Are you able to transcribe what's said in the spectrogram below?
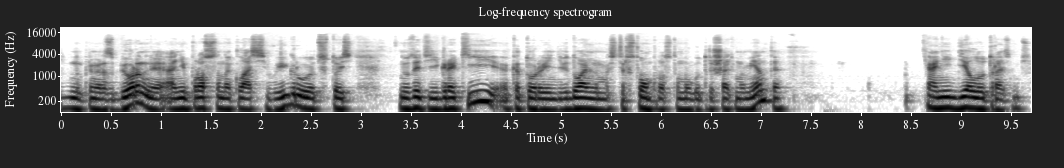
например, с Бернли, они просто на классе выигрывают, то есть вот эти игроки, которые индивидуальным мастерством просто могут решать моменты, они делают разницу.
